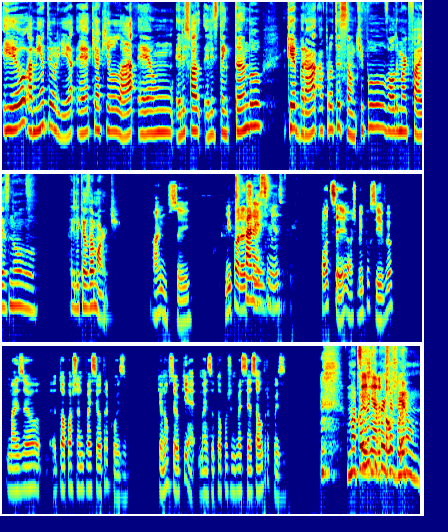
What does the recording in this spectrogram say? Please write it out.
eu, a minha teoria é que aquilo lá é um. Eles, faz, eles tentando quebrar a proteção, tipo o Voldemort faz no Relíquias da Morte. Ai, não sei. Me parece. Parece mesmo. Pode ser, eu acho bem possível. Mas eu, eu tô apostando que vai ser outra coisa. Que eu não sei o que é, mas eu tô apostando que vai ser essa outra coisa. Uma coisa Seja que perceberam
